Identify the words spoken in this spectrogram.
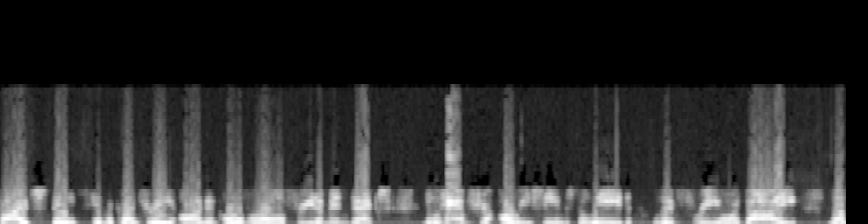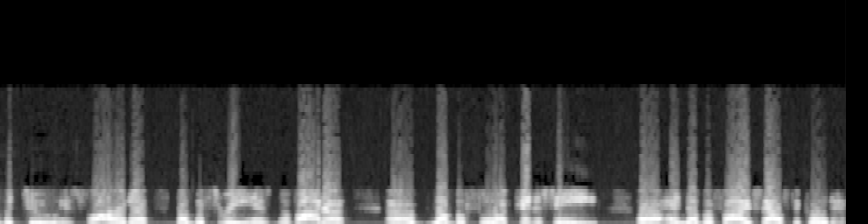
five states in the country on an overall freedom index. New Hampshire always seems to lead, live free or die. Number two is Florida. Number three is Nevada. Uh, number four, Tennessee. Uh, and number five, South Dakota.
